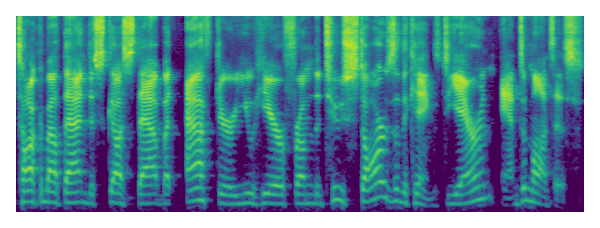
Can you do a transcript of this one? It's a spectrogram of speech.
talk about that and discuss that. But after you hear from the two stars of the Kings, De'Aaron and Domantas.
